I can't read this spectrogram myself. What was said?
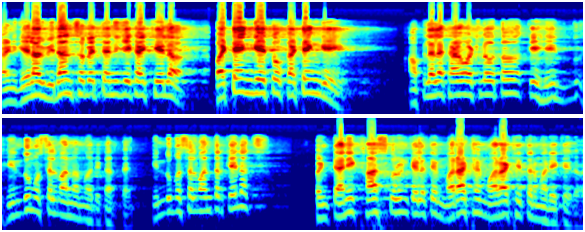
कारण गेल्या विधानसभेत त्यांनी जे काही केलं बटेंगे तो कटेंगे. आपल्याला काय वाटलं होतं की हिंदू हिंदू मुसलमानांमध्ये करतायत? हिंदू मुसलमान तर केलंच. पण त्यांनी खास करून केलं ते मराठे मराठी तर मध्ये केलं.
